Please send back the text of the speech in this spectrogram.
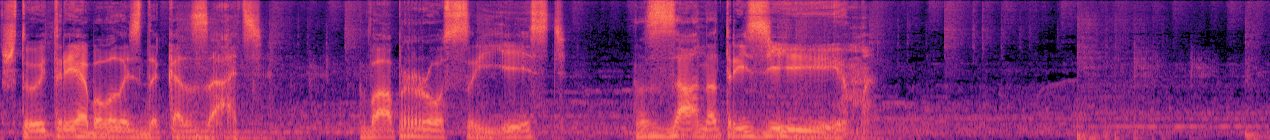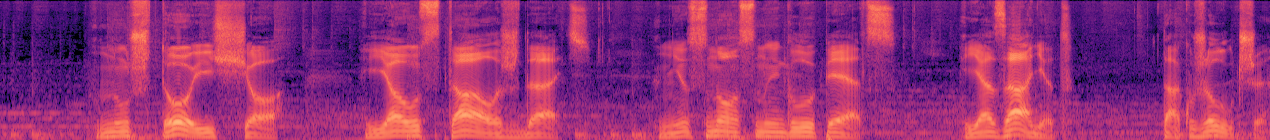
что и требовалось доказать. Вопросы есть? Занатрезим. Ну что еще? Я устал ждать. Несносный глупец. Я занят. Так уже лучше.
